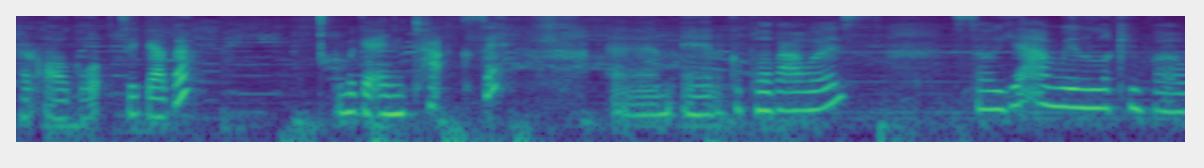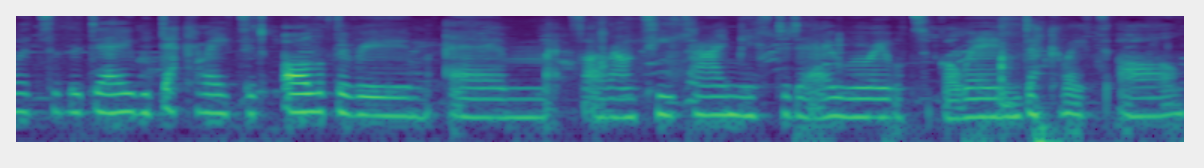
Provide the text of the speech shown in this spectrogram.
can all go up together. And we're getting a taxi um, in a couple of hours. So yeah, I'm really looking forward to the day. We decorated all of the room um, sort of around tea time yesterday. We were able to go in and decorate it all.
